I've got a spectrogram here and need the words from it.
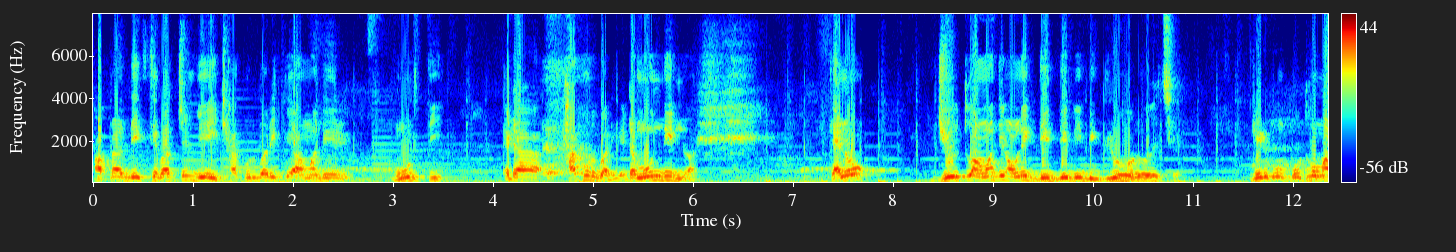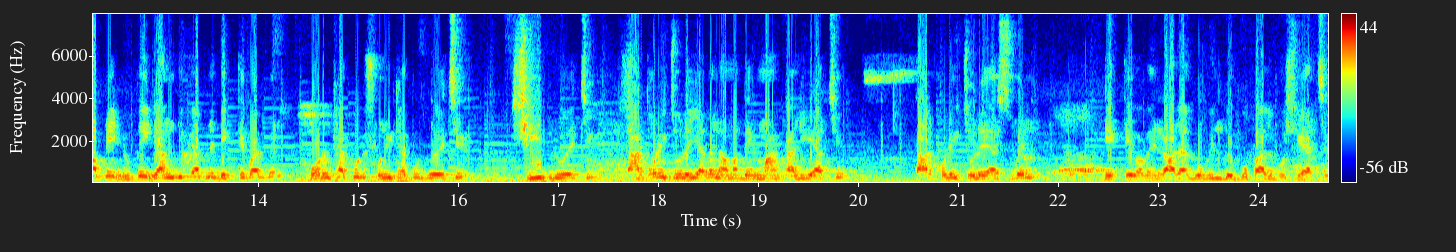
আপনারা দেখতে পাচ্ছেন যে এই ঠাকুর বাড়িতে আমাদের মূর্তি, এটা ঠাকুর বাড়ি এটা মন্দির নয়। কেন? যেহেতু আমাদের অনেক দেবদেবী বিগ্রহ রয়েছে যেরকম প্রথম আপনি ঢুকেই ডান দিকে আপনি দেখতে পারবেন, বড় ঠাকুর, শনি ঠাকুর রয়েছে, শিব রয়েছে তারপরে চলে যাবেন আমাদের মা কালী আছে, তারপরেই চলে আসবেন, দেখতে পাবেন রাধা গোবিন্দ গোপাল বসে আছে।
